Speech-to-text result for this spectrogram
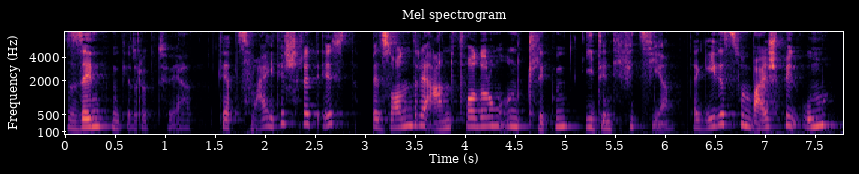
Senden gedrückt werden. Der zweite Schritt ist, besondere Anforderungen und Klippen identifizieren. Da geht es zum Beispiel um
